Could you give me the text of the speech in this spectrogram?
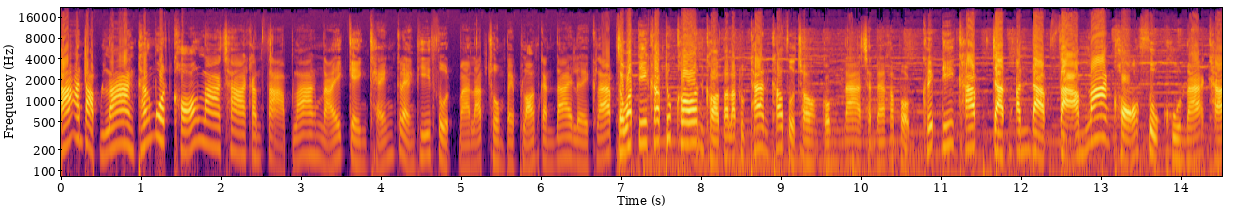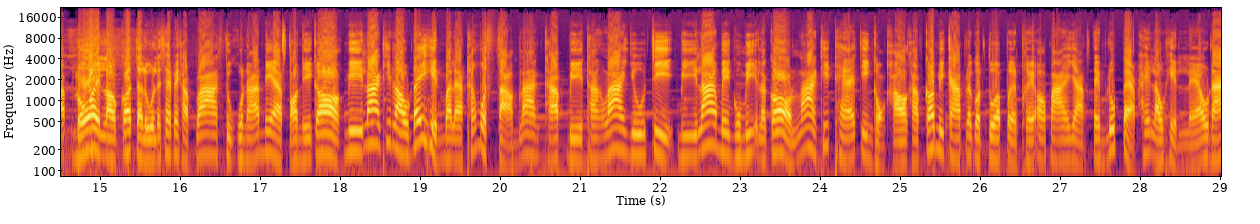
สาอันดับล่างทั้งหมดของราชาคำสาบล่างไหนเก่งแข็งแกร่งที่สุดมารับชมไปพร้อมกันได้เลยครับ สวัสดีครับทุกคนขอต้อนรับทุกท่านเข้าสู่ช่องกลมหน้าชนะครับผม คลิปนี้ครับ จัดอันดับ 3 ล่างของสุคุนะครับ โดยเราก็จะรู้แล้วใช่ไหมครับว่าสุคุนะเนี่ยตอนนี้ก็มีล่างที่เราได้เห็นมาแล้วทั้งหมด 3 ล่างครับ มีทางล่างยูจิมีล่างเมกุมิ แล้วก็ล่างที่แท้จริงของเขาครับก็มีการปรากฏตัวเปิดเผยออกมาอย่างเต็มรูปแบบให้เราเห็นแล้วนะ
